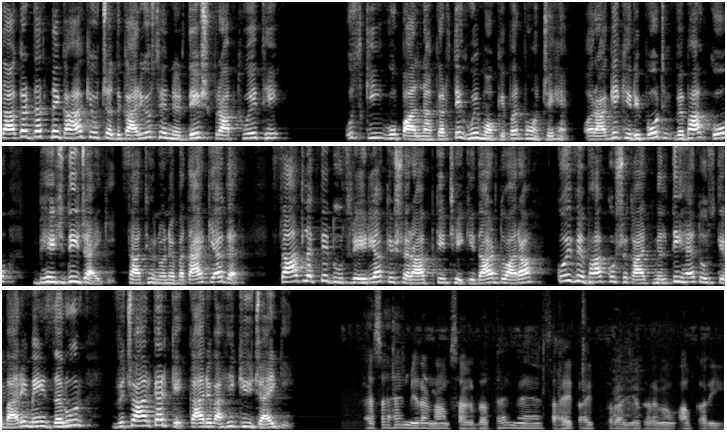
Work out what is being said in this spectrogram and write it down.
सागर दत्त ने कहा कि उच्च अधिकारियों से निर्देश प्राप्त हुए थे उसकी वो पालना करते हुए मौके पर पहुँचे हैं और आगे की रिपोर्ट विभाग को भेज दी जाएगी। साथ ही उन्होंने बताया कि अगर साथ लगते दूसरे एरिया के शराब के ठेकेदार द्वारा कोई विभाग को शिकायत मिलती है तो उसके बारे में ज़रूर विचार करके कार्यवाही की जाएगी। ऐसा है, मेरा नाम सागर दत्त है। मैं सहायक आयुक्त राज्य आबकारी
